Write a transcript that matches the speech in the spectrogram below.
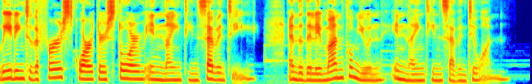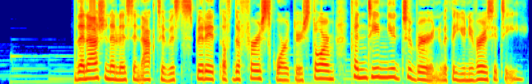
leading to the first quarter storm in 1970 and the Diliman Commune in 1971. The nationalist and activist spirit of the first quarter storm continued to burn with the university,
